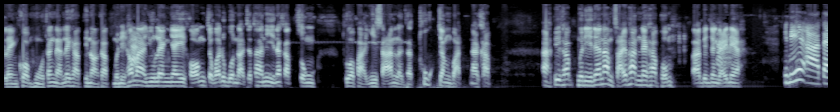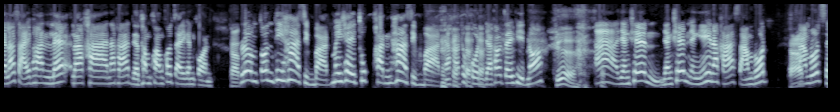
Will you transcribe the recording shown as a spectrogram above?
แหล่งความหูทั้งนั้นเลยครับพี่น้องครับมื้อนี้เฮาค่ะ มาอยู่แหล่งใหญ่ของจังหวัดอุบลราชธานีนะครับทรงทั่วภาคอีสานแล้วก็ทุกจังหวัดนะครับอะพี่ครับมื้อนี้แนะนำสายพันธุ์นะครับผม อ่าเป็นจังไดเนี่ย ทีนี้อ่าแต่ละสายพันธุ์และราคานะคะ เดี๋ยวทำความเข้าใจกันก่อน ครับเริ่มต้นที่ห้าสิบาท ไม่ใช่ทุกพันห้าสิบาทนะคะ ทุกคน อย่าเข้าใจผิดเนาะคืออ่า อย่างเช่น อย่างเช่นอย่างนี้นะคะสามรถครับ สามรถแส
